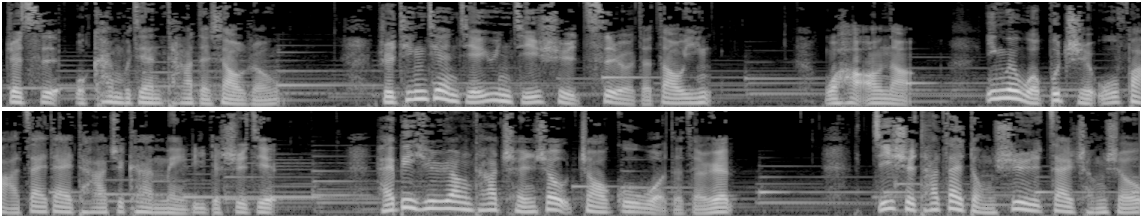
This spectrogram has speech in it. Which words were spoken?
这次我看不见他的笑容，只听见捷运疾驶刺耳的噪音。我好懊恼，因为我不止无法再带他去看美丽的世界，还必须让他承受照顾我的责任。即使他再懂事、再成熟，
